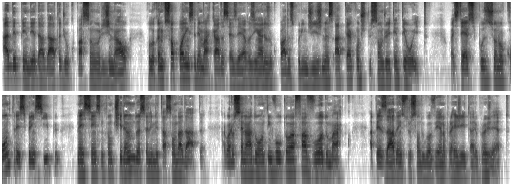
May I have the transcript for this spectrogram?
a depender da data de ocupação original, colocando que só podem ser demarcadas reservas em áreas ocupadas por indígenas até a Constituição de 88. O STF se posicionou contra esse princípio, na essência, então, tirando essa limitação da data. Agora, o Senado ontem voltou a favor do marco apesar da instrução do governo para rejeitar o projeto.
